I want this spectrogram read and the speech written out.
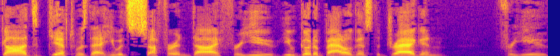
God's gift was that he would suffer and die for you. He would go to battle against the dragon for you.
